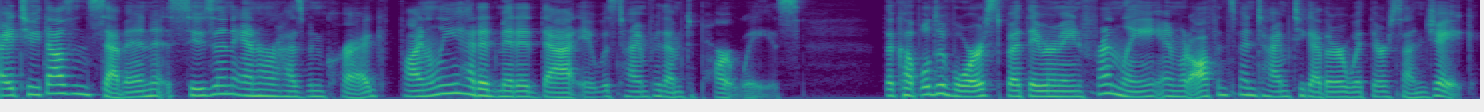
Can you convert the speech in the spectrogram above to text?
By 2007, Susan and her husband Craig finally had admitted that it was time for them to part ways. The couple divorced, but they remained friendly and would often spend time together with their son Jake.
